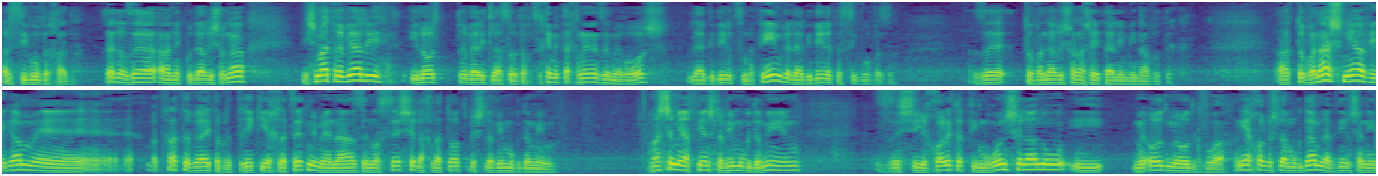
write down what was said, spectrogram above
על סיבוב אחד. בסדר? זו הנקודה הראשונה. נשמע טריוויאלי, היא לא טריוויאלית לעשות. אנחנו צריכים לתכנן את זה מראש, להגדיר צמתים ולהגדיר את הסיבוב הזה. זו תובנה ראשונה שהייתה לי מנבוטק. התובנה השנייה, והיא גם אה, בהתחלה טריוויאלית, אבל tricky איך לצאת ממנה, זה נושא של החלטות בשלבים מוקדמים. מה שמאפיין שלבים מוקדמים זה שיכולת התמרון שלנו היא מאוד מאוד גבוהה. אני יכול בשלב מוקדם להגדיר שאני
